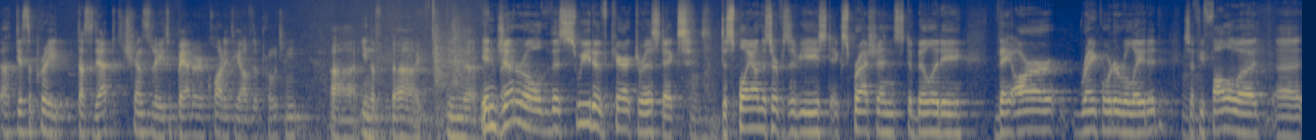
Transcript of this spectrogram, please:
uh, display, does that translate to better quality of the protein uh, in the, uh, in the? in general, this suite of characteristics, display on the surface of yeast, expression, stability, they are rank order related. So if you follow a, a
